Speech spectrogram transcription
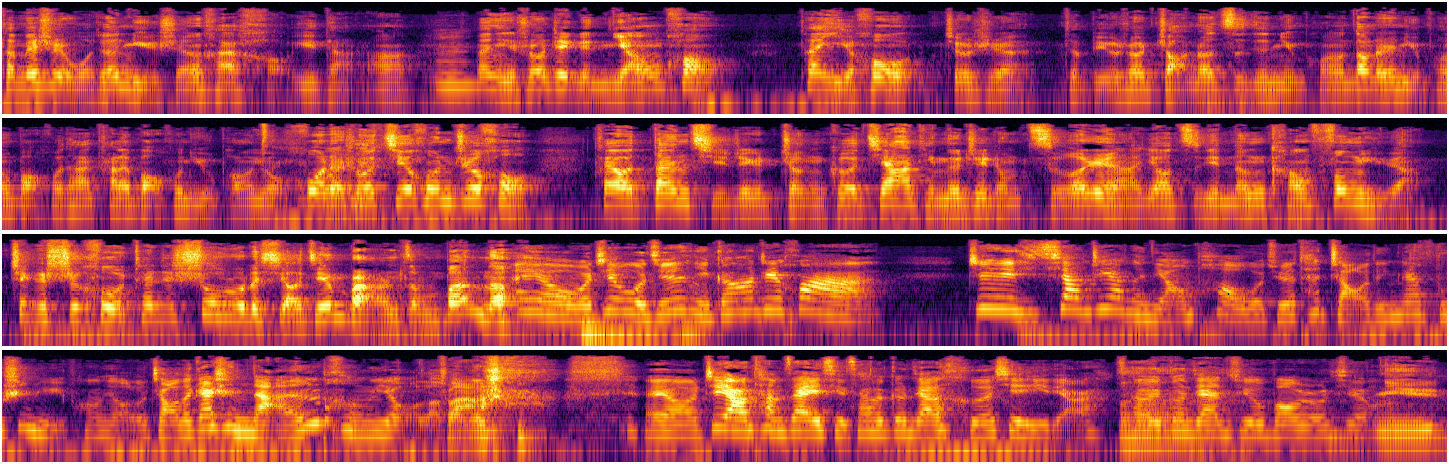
特别是我觉得女神还好一点啊。嗯那你说这个娘炮，他以后就是，就比如说找着自己的女朋友，到底是女朋友保护他，他来保护女朋友，或者说结婚之后，他要担起这个整个家庭的这种责任啊，要自己能扛风雨啊。这个时候，他这瘦弱的小肩膀怎么办呢？哎呦，我这我觉得你刚刚这话，这像这样的娘炮，我觉得他找的应该不是女朋友了，找的该是男朋友了吧？哎呦，这样他们在一起才会更加的和谐一点儿，才会更加的具有包容性。你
